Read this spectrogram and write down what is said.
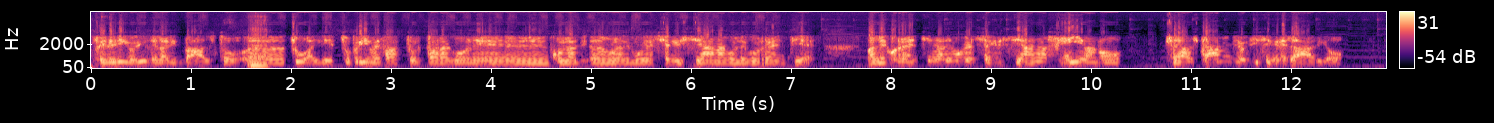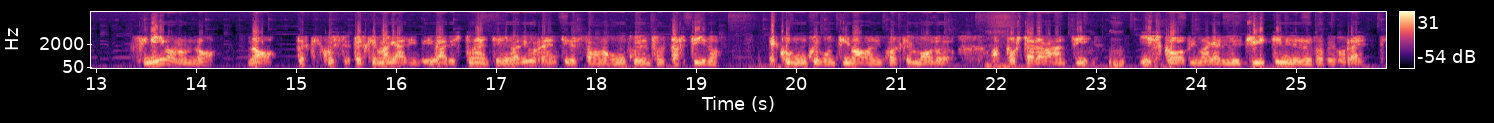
Federico, io te la ribalto. Eh. Uh, tu hai detto prima, hai fatto il paragone con la, uh, con la democrazia cristiana, con le correnti. Eh. Ma le correnti nella democrazia cristiana finivano, cioè al cambio di segretario, finivano o no? No, perché, queste, perché magari i vari esponenti delle varie correnti restavano comunque dentro il partito e comunque continuavano in qualche modo a portare avanti gli scopi magari legittimi delle proprie correnti.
